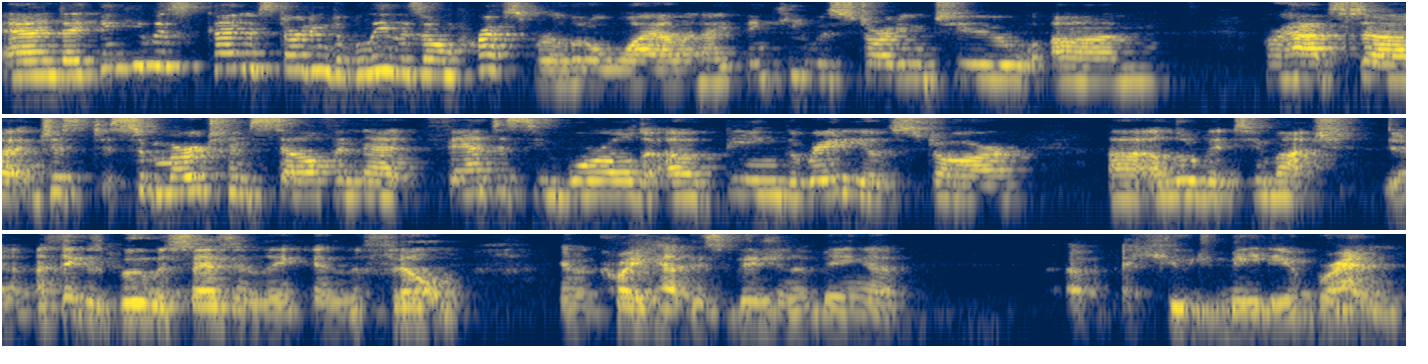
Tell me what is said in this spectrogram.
and i think he was kind of starting to believe his own press for a little while and i think he was starting to um, perhaps uh, just submerge himself in that fantasy world of being the radio star uh, a little bit too much. Yeah, I think as Boomer says in the in the film, you know, Craig had this vision of being a a, a huge media brand,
